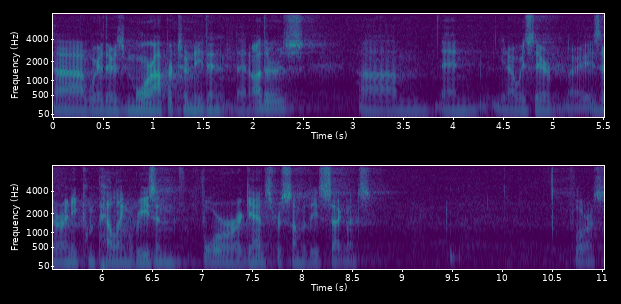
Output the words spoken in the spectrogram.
uh, where there's more opportunity than, than others? Um, and, you know, is there, is there any compelling reason for or against for some of these segments? Floris?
